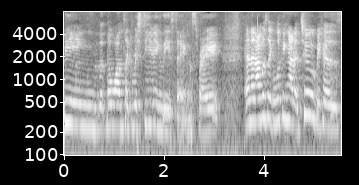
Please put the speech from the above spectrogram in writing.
being the, the ones, like, receiving these things, right? And then I was, like, looking at it, too, because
